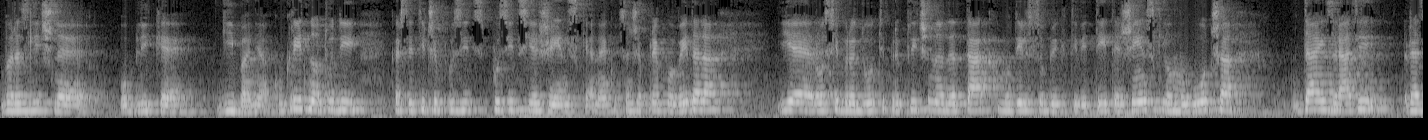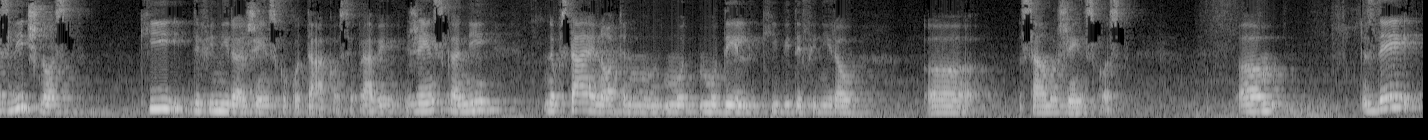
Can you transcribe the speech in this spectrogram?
v različne oblike gibanja. Konkretno tudi, kar se tiče pozic, pozicije ženske. Ne? Kot sem že prej povedala, je Rosi Bradoti prepričana, da tak model subjektivitete ženski omogoča, da izrazi različnost, ki definira žensko kot tako. Se pravi, ženska ni, ne obstaja enoten model, ki bi definiral uh, samo ženskost. Um, zdaj,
